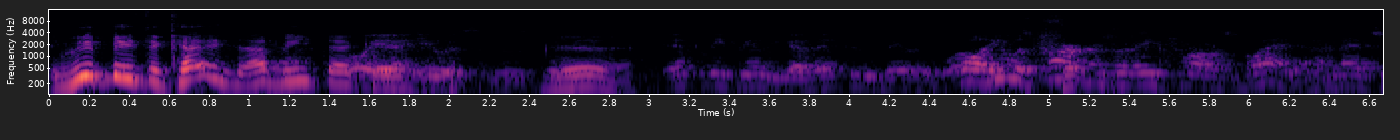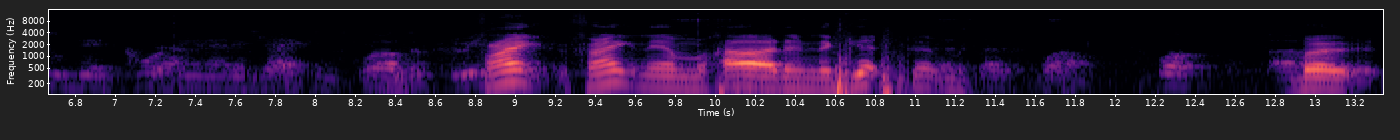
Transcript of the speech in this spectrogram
We beat the case. I beat that Oh, yeah, he was, he was good. Yeah. Anthony Bailey, yeah, Anthony Bailey, wow. Well, he was partners with H. Ross Black, Yeah. and that's who did Courtney Yeah, and Eddie that's right. Jackson's case. Well, Frank, Frank them hired him to get to me. That's, that's, wow. Well, uh, But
